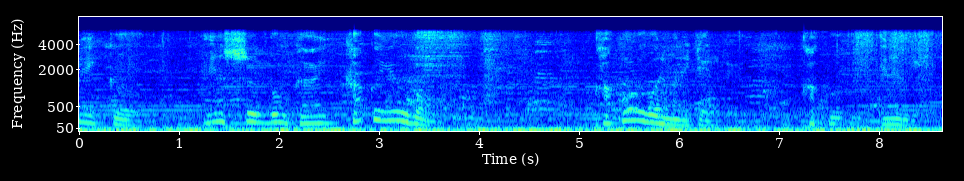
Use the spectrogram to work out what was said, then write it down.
ネック変数分解核融合核融合にも似ている核エネルギー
